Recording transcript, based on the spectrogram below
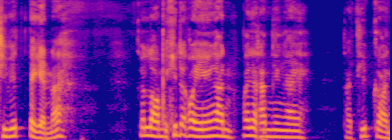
ชีวิตเปลี่ยนนะ ก็ลองไปคิดเอาเองกัน ว่าจะทำยังไง ตัดทิปก่อน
